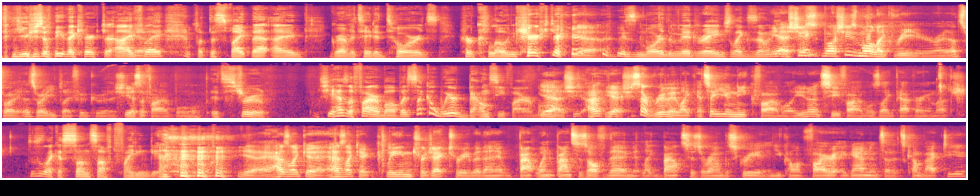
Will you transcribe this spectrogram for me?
usually the character I play. But despite that, I gravitated towards her clone character, Yeah. who's more the mid range like Zonia. yeah she's well she's more like ryu right that's why that's why you play fukua she has a fireball it's true. She has a fireball, but it's like a weird bouncy fireball. yeah she uh, yeah she's a really like it's a unique fireball you don't see fireballs like that very much This is like a Sunsoft fighting game. Yeah, it has like a it has like a clean trajectory, but then it ba- when it bounces off them, it like bounces around the screen, and you can't fire it again until it's come back to you.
